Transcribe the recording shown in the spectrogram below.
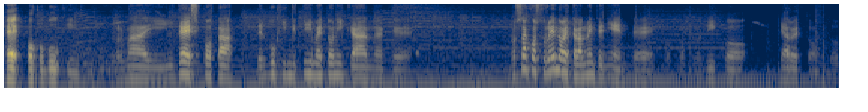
e poco booking ormai il despota del booking team è Tony Khan che non sta costruendo letteralmente niente, ecco, proprio lo dico chiaro e tondo.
